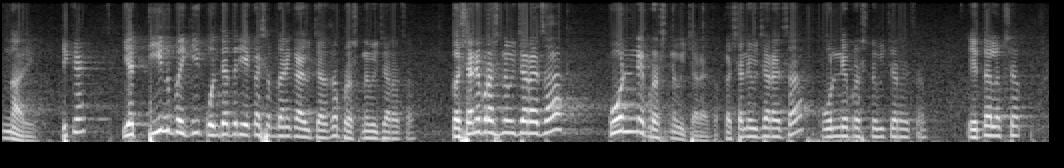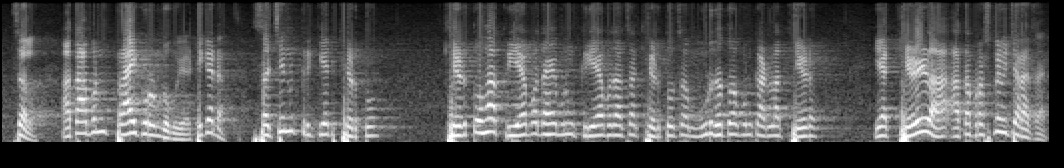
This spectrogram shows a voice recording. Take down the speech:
नारे. ठीक आहे? या तीनपैकी कोणत्या तरी एका शब्दाने काय विचारायचा? प्रश्न विचारायचा. कशाने प्रश्न विचारायचा? कोणने प्रश्न विचारायचा? कशाने विचारायचा? कोणने प्रश्न विचारायचा? येतं लक्षात? चल आता आपण ट्राय करून बघूया. ठीक आहे ना? सचिन क्रिकेट खेळतो. खेळतो हा क्रियापद आहे म्हणून क्रियापदाचा खेळतोचा मूळ धातू आपण काढला खेळ. या खेळला आता प्रश्न विचारायचा आहे.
